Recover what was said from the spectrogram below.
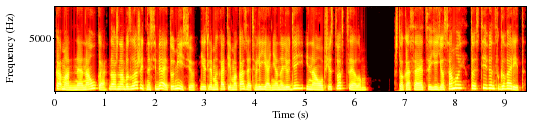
Командная наука должна возложить на себя эту миссию, если мы хотим оказать влияние на людей и на общество в целом. Что касается ее самой, то Стивенс говорит,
